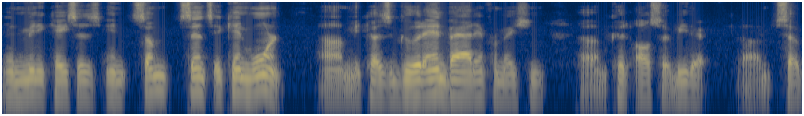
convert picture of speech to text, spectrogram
In many cases, in some sense, it can warn um, because good and bad information um, could also be there. Um, so,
